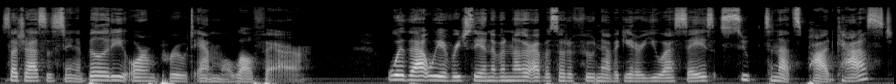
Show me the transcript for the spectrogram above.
such as sustainability or improved animal welfare. With that, we have reached the end of another episode of Food Navigator USA's Soup to Nuts podcast.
